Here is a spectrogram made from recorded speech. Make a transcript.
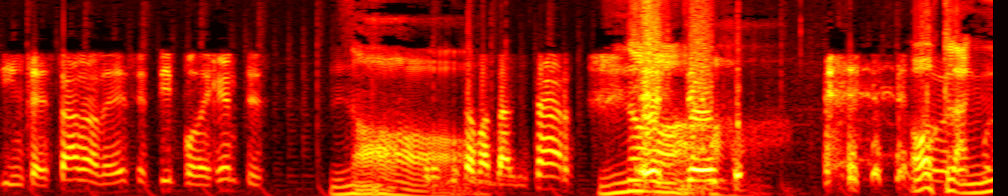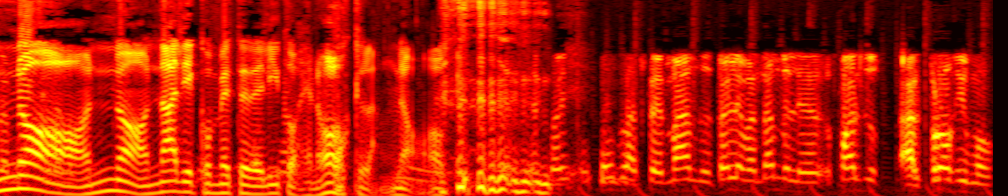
infestada de ese tipo de gentes. No. gusta vandalizar. No. Este, Oakland, no, no, nadie comete delitos en Oakland, no. Estoy, blasfemando, estoy levantándole falsos al prójimo.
